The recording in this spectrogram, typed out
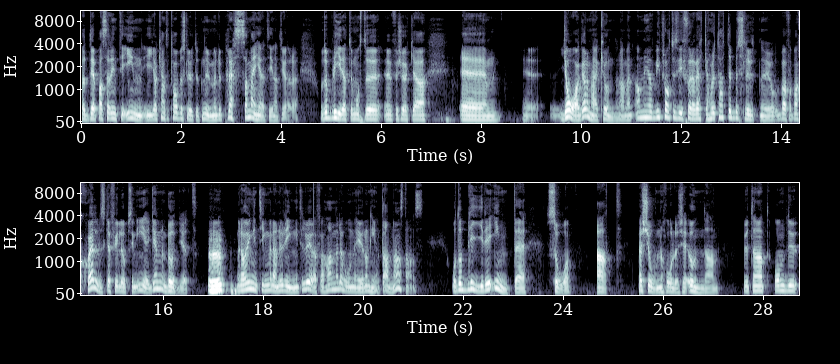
För det passar inte in i, jag kan inte ta beslutet nu, men du pressar mig hela tiden att göra det. Och då blir det att du måste eh, försöka eh, eh, jaga de här kunderna. Men, ja, men jag, vi pratade vid förra veckan, har du tagit ett beslut nu? Och bara för att man själv ska fylla upp sin egen budget. Mm. Men det har ju ingenting med den du ringer till att göra, för han eller hon är ju någon helt annanstans. Och då blir det inte så att personen håller sig undan. Utan att om du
